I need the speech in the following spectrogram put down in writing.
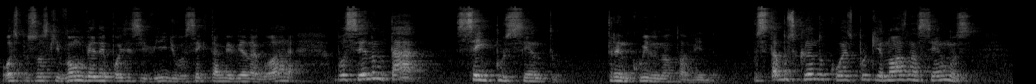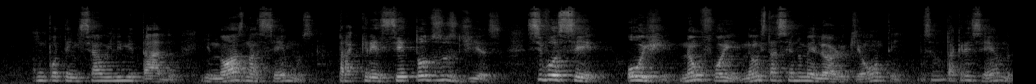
ou as pessoas que vão ver depois desse vídeo, você que está me vendo agora, você não está 100% tranquilo na tua vida. Você está buscando coisas porque nós nascemos com potencial ilimitado e nós nascemos para crescer todos os dias. Se você hoje não foi, não está sendo melhor do que ontem, você não está crescendo.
